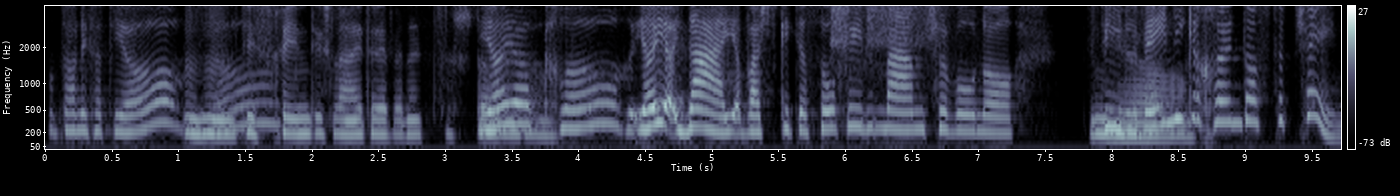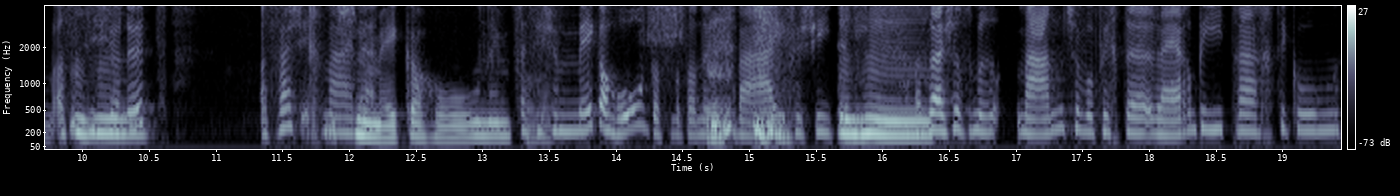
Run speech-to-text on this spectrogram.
Und dann habe ich gesagt, ja, Mhm. ja. Dein Kind ist leider eben nicht so stark. Ja, ja, klar. Ja, ja, nein, aber weißt, es gibt ja so viele Menschen, die noch viel Ja. weniger können als der James. Also es ist ja Mhm. nicht, also weißt, ich Das ist meine, ein mega Hohn im Fall. es ist ein mega hoch, dass man da nicht zwei verschiedene, Mhm. also weißt, dass man Menschen, die vielleicht eine Lernbeeinträchtigung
